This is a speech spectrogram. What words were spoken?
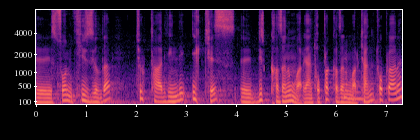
e, son 200 yılda Türk tarihinde ilk kez e, bir kazanım var. Yani toprak kazanım var. Kendi toprağını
